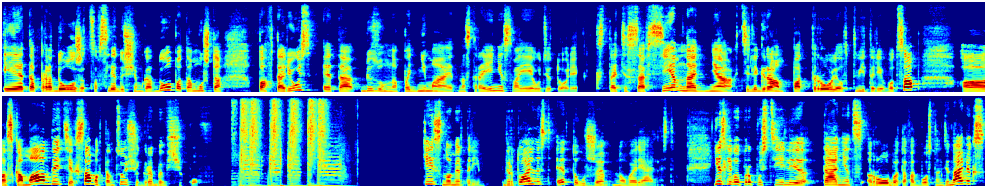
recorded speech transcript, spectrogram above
И это продолжится в следующем году, потому что, повторю, повторюсь, это безумно поднимает настроение своей аудитории. Кстати, совсем на днях Telegram потроллил в Твиттере WhatsApp э, с командой тех самых танцующих гробовщиков. Кейс номер три. Виртуальность – это уже новая реальность. Если вы пропустили танец роботов от Boston Dynamics,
